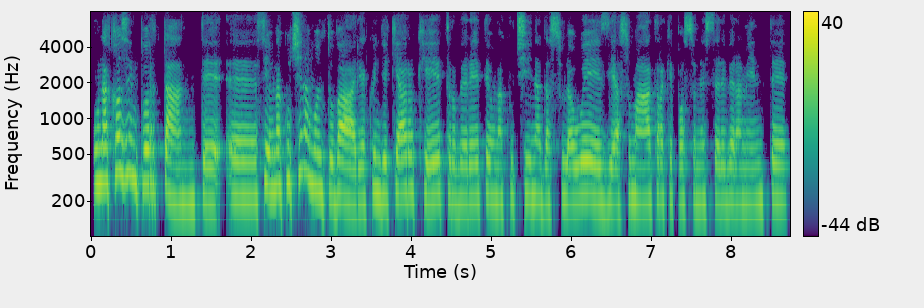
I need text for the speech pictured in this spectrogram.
una cosa importante, eh, sì, è una cucina molto varia, quindi è chiaro che troverete una cucina da Sulawesi a Sumatra che possono essere veramente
